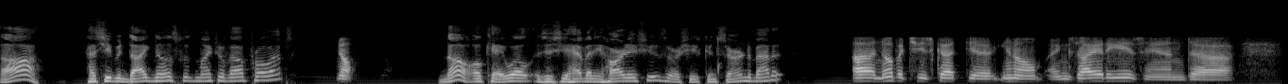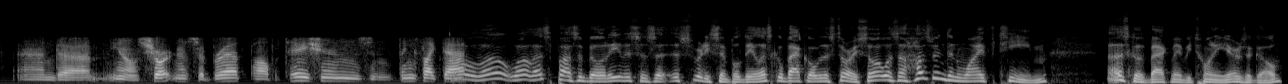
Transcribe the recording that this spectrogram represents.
Ah, has she been diagnosed with mitral valve prolapse? No. No. Okay. Well, does she have any heart issues, or she's concerned about it? Uh, no, but she's got uh, you know anxieties and uh, and uh, you know shortness of breath, palpitations, and things like that. Oh well, well, that's a possibility. This is a this is a pretty simple deal. Let's go back over the story. So it was a husband and wife team. Uh, this goes back maybe twenty years ago.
